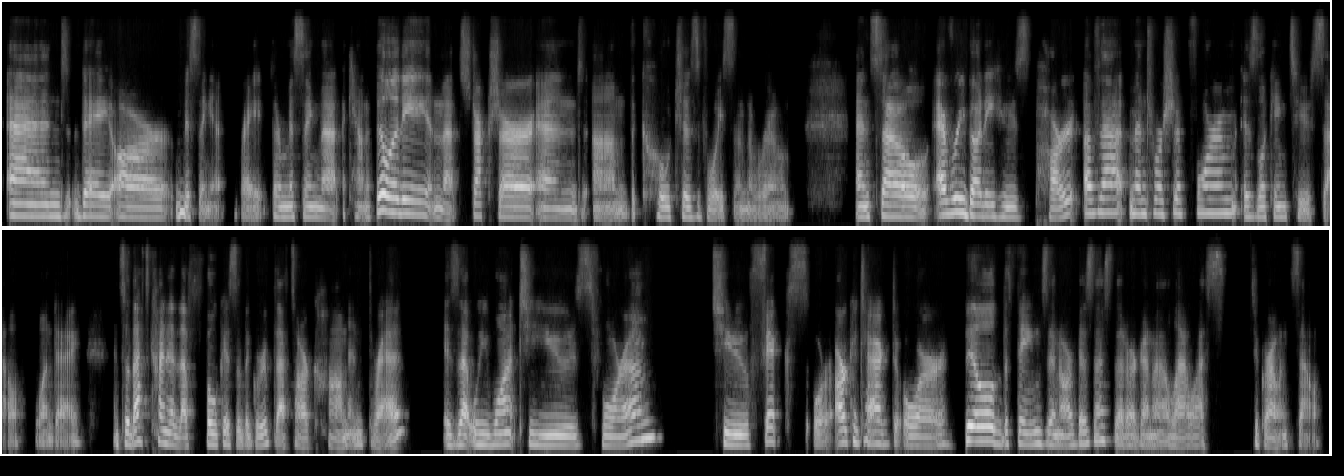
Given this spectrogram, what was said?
and they are missing it right? They're missing that accountability and that structure and um, the coach's voice in the room. And so everybody who's part of that mentorship forum is looking to sell one day. And so that's kind of the focus of the group. That's our common thread is that we want to use forum to fix or architect or build the things in our business that are going to allow us to grow and sell.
